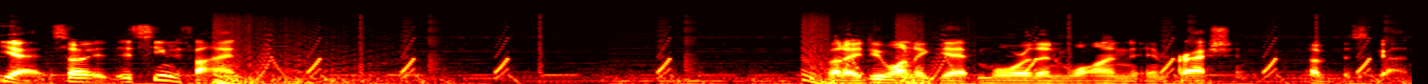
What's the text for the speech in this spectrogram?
yeah, so it, it seemed fine. But I do want to get more than one impression of this gun.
